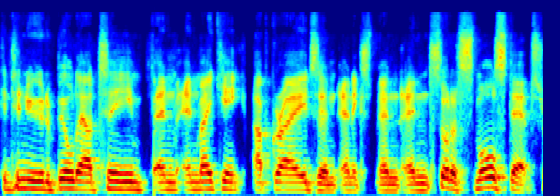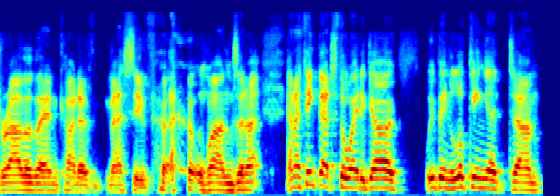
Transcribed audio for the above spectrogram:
continuing to build our team, and and making upgrades and and and and sort of small steps rather than kind of massive ones. And I and I think that's the way to go. We've been looking at. Um,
